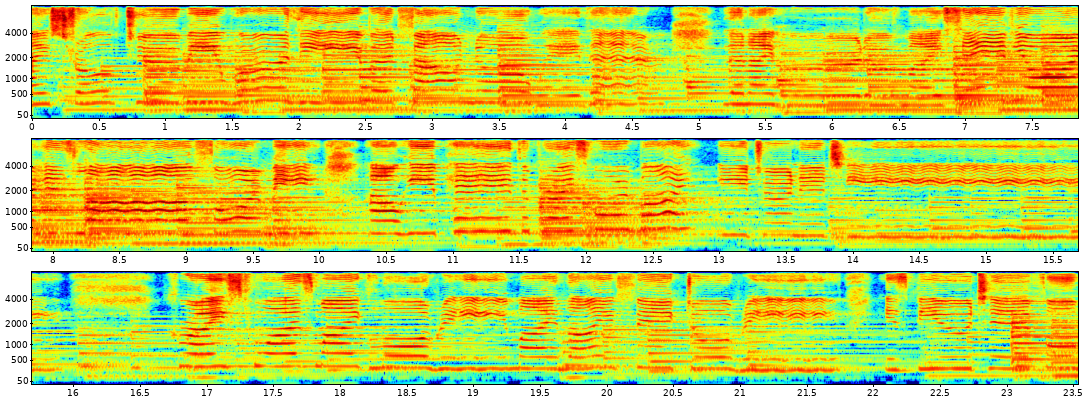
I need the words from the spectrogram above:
I strove to be worthy, but found no way there. Then I heard of my Savior, his love for me, how he paid the price for my eternity. Christ was my glory, my life victory, his beautiful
